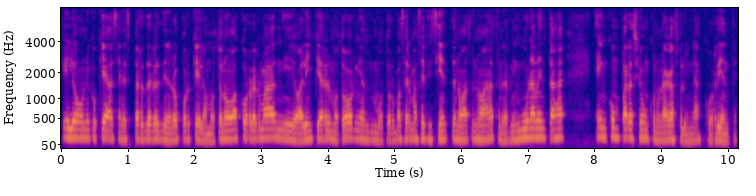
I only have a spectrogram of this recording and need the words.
y lo único que hacen es perder el dinero porque la moto no va a correr más, ni va a limpiar el motor, ni el motor va a ser más eficiente, no, no van a tener ninguna ventaja en comparación con una gasolina corriente.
